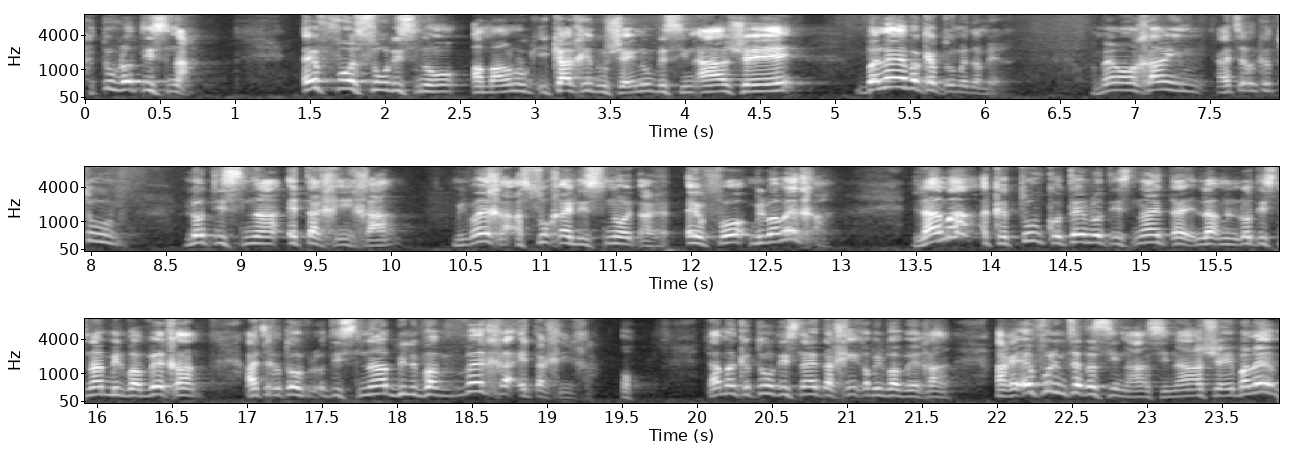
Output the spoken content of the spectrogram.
כתוב לא תשנא. איפה אסור לשנוא? אמרנו, עיקר חידושנו בשנאה שבלב הכתוב מדבר. אומר אור החיים, היה צריך כתוב, לא תשנא את אחיך מלבביך, אסור לך לשנוא את אחיך. איפה? מלבביך. למה הכתוב כותב לא תשנא, את, לא תשנא בלבביך, היה צריך לכתוב לא תשנא בלבביך את אחיך. או, למה כתוב תשנא את אחיך בלבביך? הרי איפה נמצאת השנאה? השנאה שבלב.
